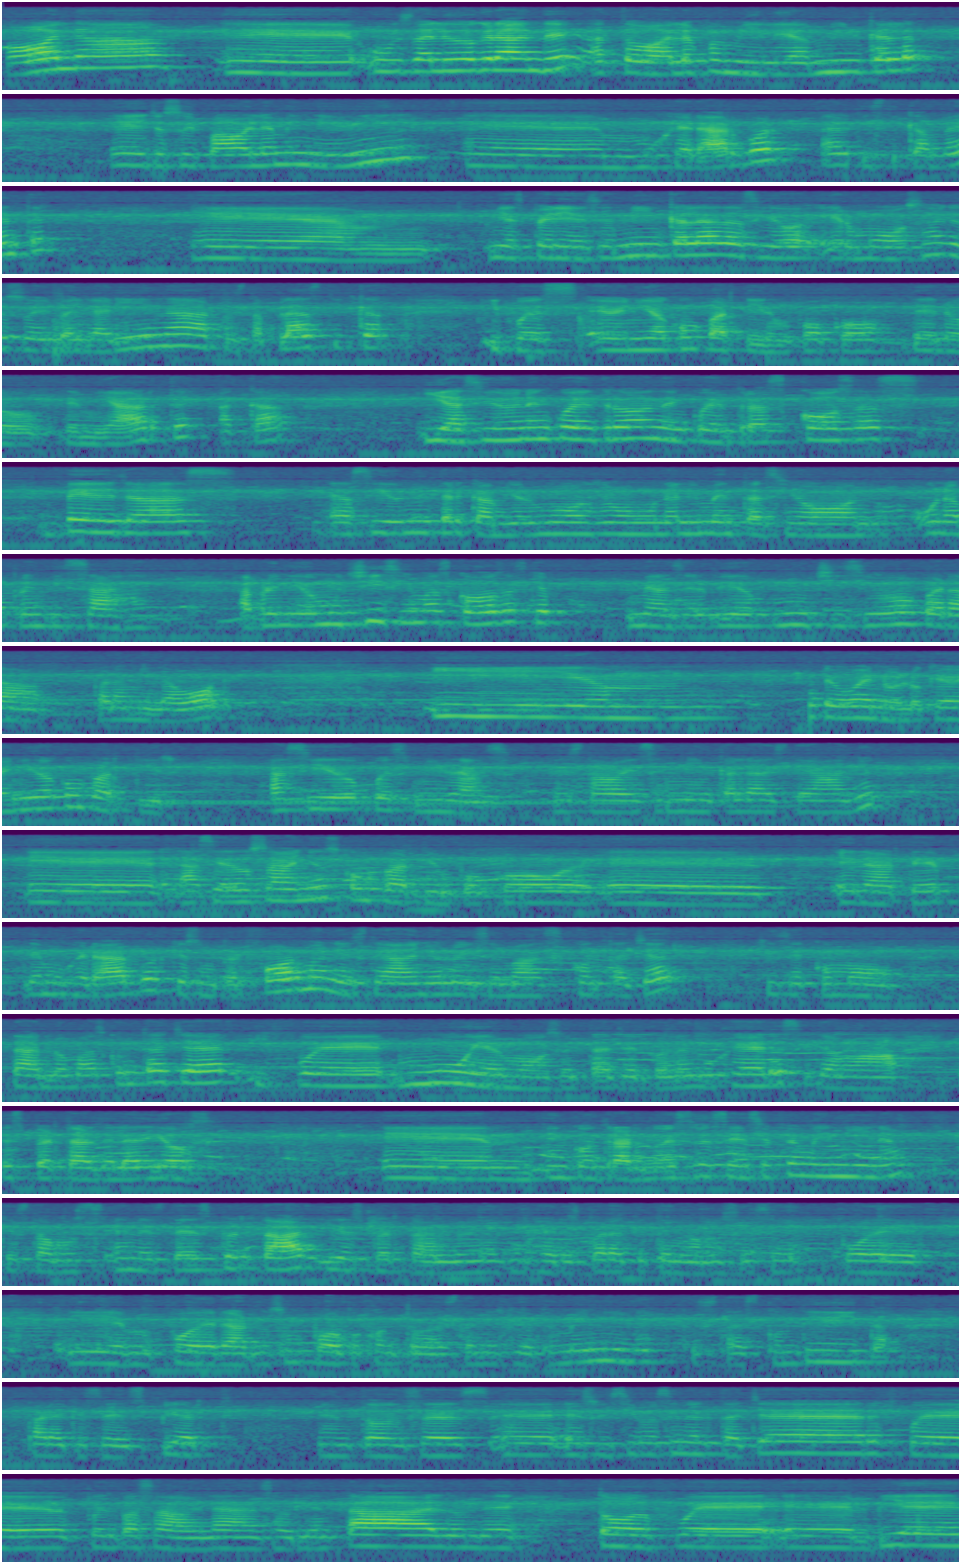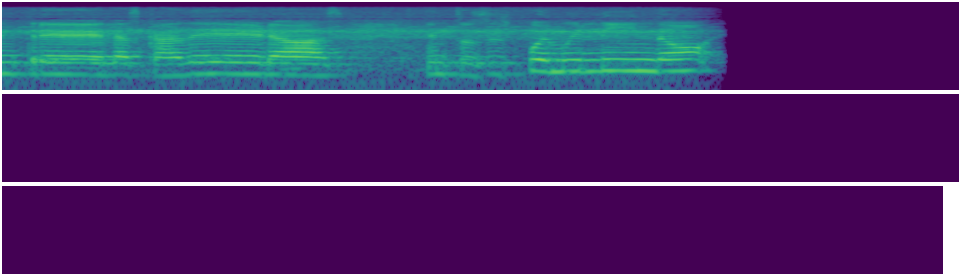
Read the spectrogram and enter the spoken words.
Hola, eh, un saludo grande a toda la familia Míncala. Eh, yo soy Paola Mendivil, eh, mujer árbol artísticamente. mi experiencia en Míncala ha sido hermosa, yo soy bailarina, artista plástica y pues he venido a compartir un poco de, lo, de mi arte acá y ha sido un encuentro donde encuentras cosas bellas, ha sido un intercambio hermoso, una alimentación, un aprendizaje. Aprendido muchísimas cosas que me han servido muchísimo para, para mi labor. Y um, bueno, lo que he venido a compartir ha sido pues mi danza, esta vez en Míncala este año. Eh, hace dos años compartí un poco eh, el arte de Mujer Árbol, que es un performance, este año lo hice más con taller, quise como darlo más con taller y fue muy hermoso el taller con las mujeres, se llama Despertar de la Diosa. Eh, encontrar nuestra esencia femenina, que estamos en este despertar y despertarlo en las mujeres para que tengamos ese poder y empoderarnos un poco con toda esta energía femenina que está escondidita para que se despierte. Entonces, eh, eso hicimos en el taller, fue pues basado en la danza oriental, donde todo fue el vientre, las caderas, entonces fue muy lindo.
